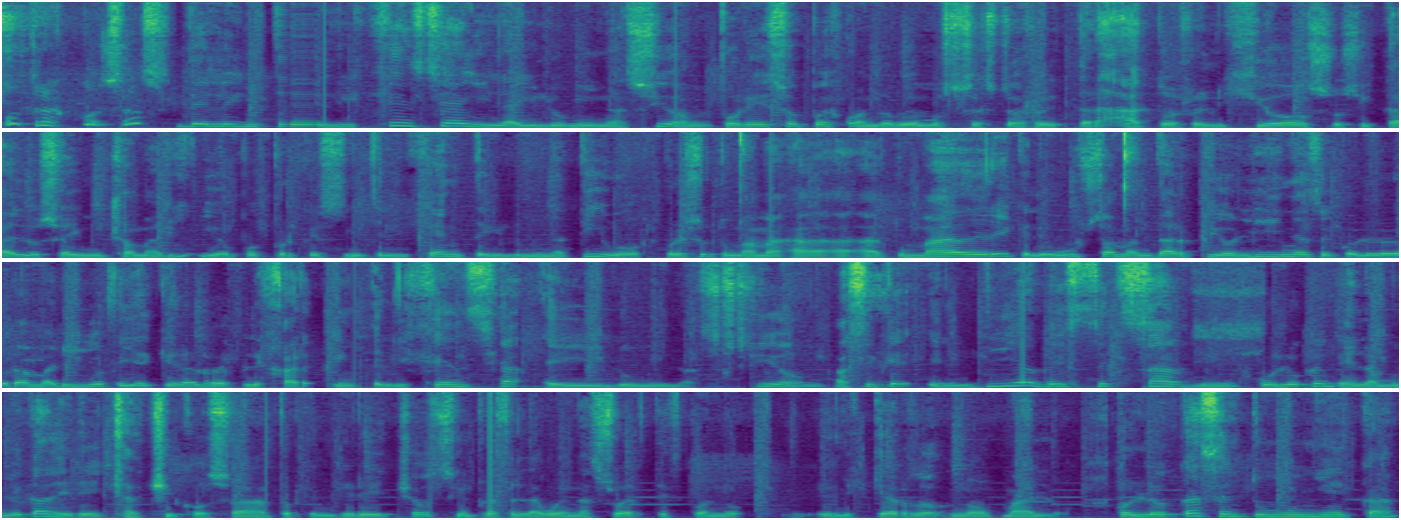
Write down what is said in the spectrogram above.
otras cosas, de la inteligencia y la iluminación. Por eso, pues, cuando vemos estos retratos religiosos y tal, o sea, hay mucho amarillo, pues, porque es inteligente, iluminativo. Por eso tu mamá, a, tu madre que le gusta mandar piolines de color amarillo, ella quiere reflejar inteligencia e iluminación. Así que el día de este examen, coloquen en la muñeca derecha, chicos, ¿ah? porque el derecho siempre hace la buena suerte, cuando el izquierdo, no, malo. Colocas en tu muñeca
